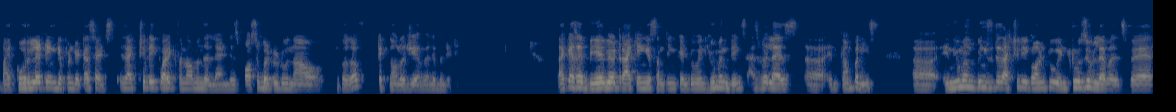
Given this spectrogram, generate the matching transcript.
by correlating different data sets is actually quite phenomenal and is possible to do now because of technology availability. Like I said, behavior tracking is something you can do in human beings as well as uh, in companies. Uh, in human beings, it has actually gone to intrusive levels where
